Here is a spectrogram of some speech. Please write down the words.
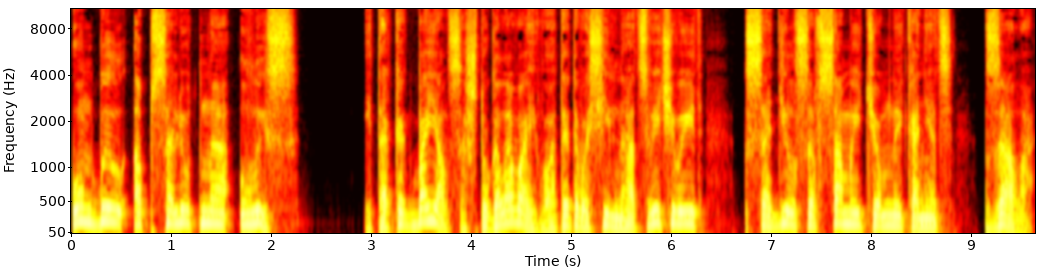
Он был абсолютно лыс, и так как боялся, что голова его от этого сильно отсвечивает, садился в самый темный конец зала,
